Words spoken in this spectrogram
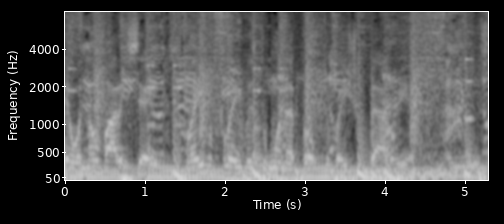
care what nobody say. Flavor Flav is the one that broke the racial barrier.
